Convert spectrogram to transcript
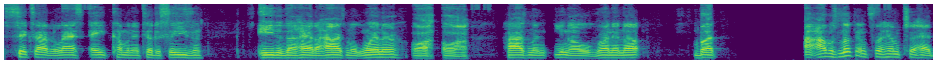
six out of the last eight coming into the season, he either had a Heisman winner or or Heisman, you know, running up. But I, I was looking for him to have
